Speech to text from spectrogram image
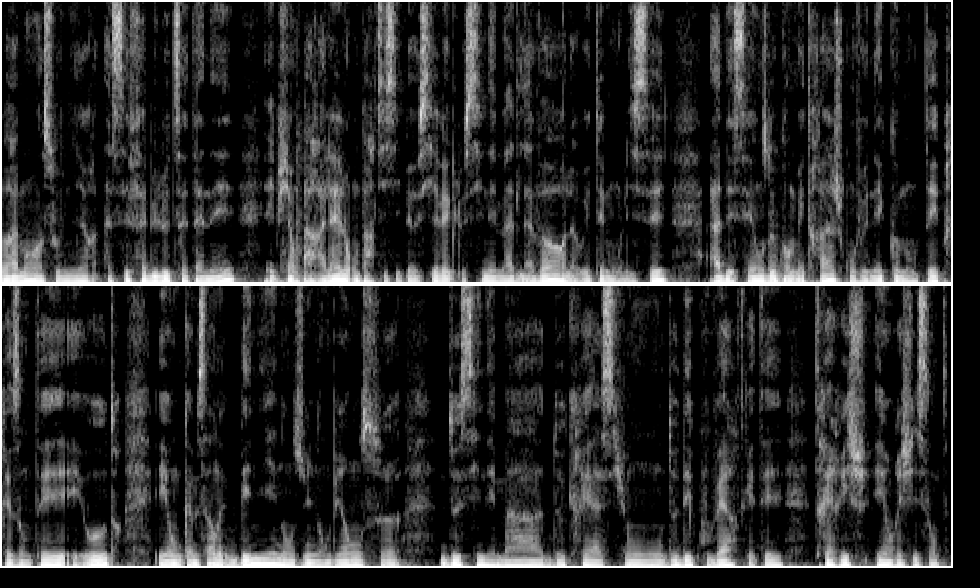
vraiment un souvenir assez fabuleux de cette année. Et puis en parallèle, on participait aussi avec le cinéma de Lavore, là où était mon lycée, à des séances de court métrage qu'on venait commenter, présenter et autres. Et on, comme ça, on est baigné dans une ambiance euh, de cinéma, de création, de découverte qui était très riche et enrichissante.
